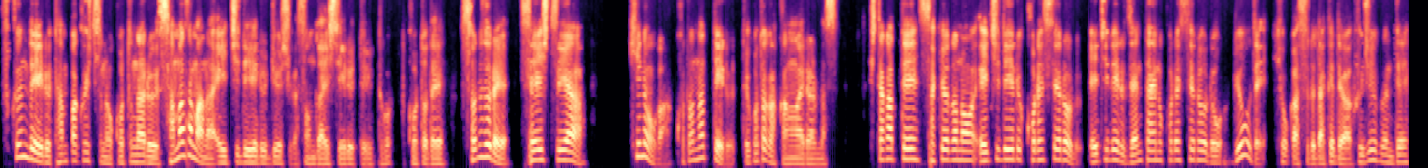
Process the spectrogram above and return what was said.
含んでいるタンパク質の異なる様々な HDL 粒子が存在しているということで、それぞれ性質や機能が異なっているということが考えられます。したがって、先ほどの HDL コレステロール、HDL 全体のコレステロールを量で評価するだけでは不十分で、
